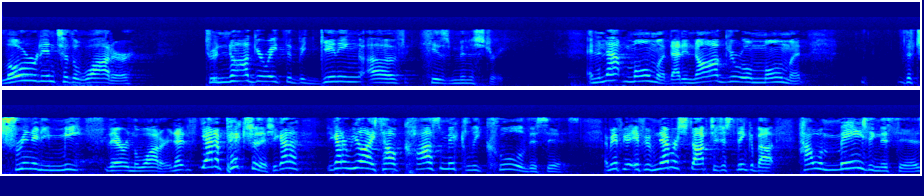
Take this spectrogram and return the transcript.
lowered into the water to inaugurate the beginning of his ministry. And in that moment, that inaugural moment, the Trinity meets there in the water. You got to picture this. You got to you got to realize how cosmically cool this is. I mean, if, you, if you've never stopped to just think about how amazing this is,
